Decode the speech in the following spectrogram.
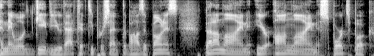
and they will give you that 50% deposit bonus. Bet online, your online sportsbook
